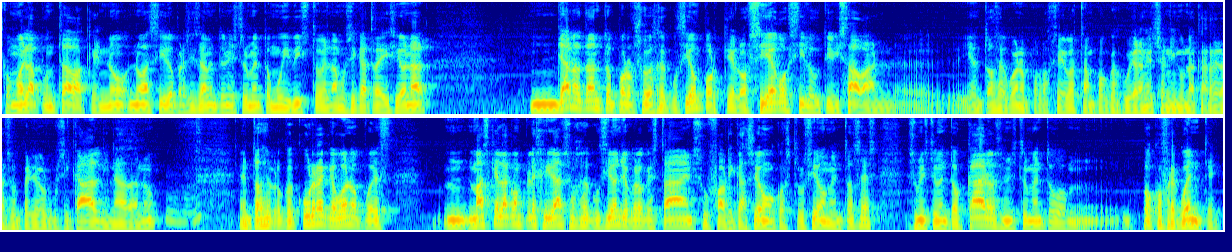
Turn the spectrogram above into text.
como él apuntaba, que no, no ha sido precisamente un instrumento muy visto en la música tradicional, ya no tanto por su ejecución, porque los ciegos sí lo utilizaban, eh, y entonces, bueno, pues los ciegos tampoco hubieran hecho ninguna carrera superior musical ni nada, ¿no? Entonces, lo que ocurre es que, bueno, pues más que la complejidad en su ejecución, yo creo que está en su fabricación o construcción. Entonces, es un instrumento caro, es un instrumento mm, poco frecuente.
